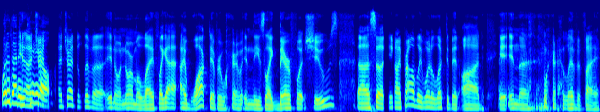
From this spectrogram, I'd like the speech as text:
what did that entail? I, tried, I tried to live a you know a normal life. Like I, I walked everywhere in these like barefoot shoes. Uh, so you know I probably would have looked a bit odd in, in the where I live if I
